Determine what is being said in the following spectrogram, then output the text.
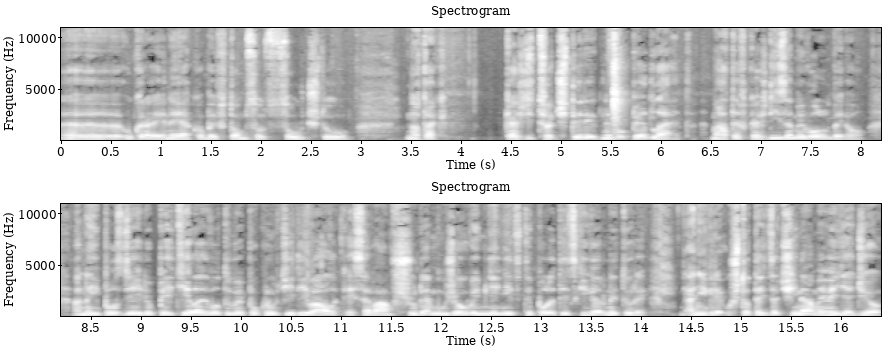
e, Ukrajiny jakoby v tom sou, součtu, no tak každý co čtyři nebo pět let máte v každé zemi volby. Jo? A nejpozději do pěti let od vypuknutí té války se vám všude můžou vyměnit ty politické garnitury. A někde už to teď začínáme vidět, že jo?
